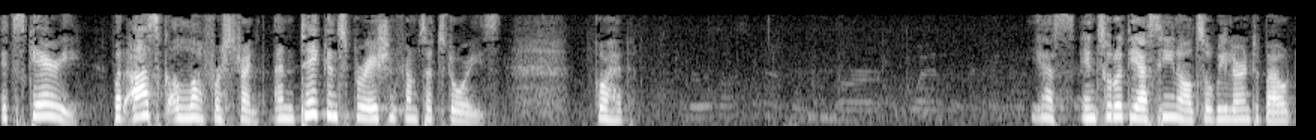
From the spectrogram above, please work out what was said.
It's scary. But ask Allah for strength and take inspiration from such stories. Go ahead. Yes, in Surah Yasin also we learned about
